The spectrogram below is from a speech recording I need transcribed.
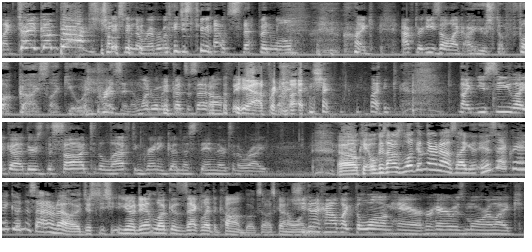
Like take him back, just chokes him in the river. When they just do that with Steppenwolf, like after he's all like, "I used to fuck guys like you in prison," and Wonder Woman cuts his head off yeah, pretty much. like like you see like uh, there's Desaad to the left and Granny Goodness standing there to the right. okay, well, because I was looking there and I was like, is that Granny Goodness? I don't know. It just she, you know didn't look exactly like the comic book, so I was kind of She didn't have like the long hair. Her hair was more like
